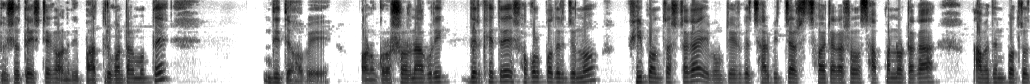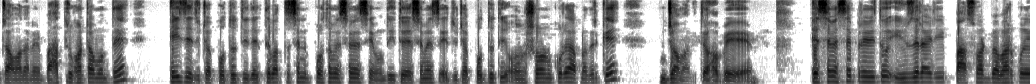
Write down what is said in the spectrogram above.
দুইশো তেইশ টাকা অনধিক বাহাত্তর ঘণ্টার মধ্যে দিতে হবে। অনগ্রসর নাগরিকদের ক্ষেত্রে সকল পদের জন্য ফি পঞ্চাশ টাকা এবং টেলিটকের সার্ভিস চার্জ ছয় টাকা সহ ছাপ্পান্ন টাকা আবেদনপত্র জমাদানের বাহাত্তর ঘণ্টার মধ্যে এই যে দুটা পদ্ধতি দেখতে পাচ্ছেন, প্রথম এস এম এস এবং দ্বিতীয় এস এম এস এই দুটা পদ্ধতি অনুসরণ করে আপনাদেরকে জমা দিতে হবে। এসএমএস এ প্রেরিত ইউজার আইডি, পাসওয়ার্ড ব্যবহার করে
